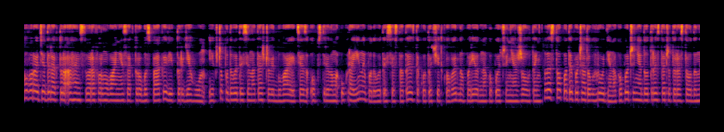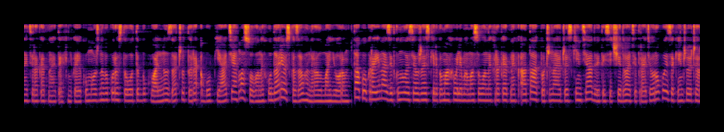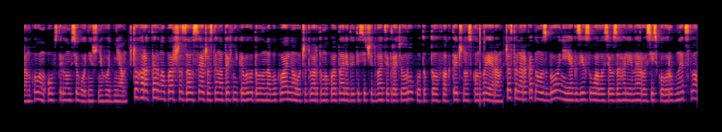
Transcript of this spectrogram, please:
Говорить директор агентства реформування сектору безпеки Віктор Ягун. Якщо подивитися на те, що відбувається з обстрілами України, подивитися статистику, то чітко видно період накопичення жовтень, листопад і початок грудня, накопичення до 300-400 одиниць ракетної техніки, яку можна використовувати буквально за 4 або 5 масованих ударів, сказав генерал-майор. Так Україна зіткнулася вже з кількома хвилями масованих ракетних атак, починаючи з кінця 2023 року і закінчуючи ранковим обстрілом сьогоднішнього дня. Що характерно, перше за все, частина техніки виготовлена буквально у четвертому кварталі 2023 року, тобто фактично з конвеєра. Частина ракетного озброєння, як з'ясувалося, взагалі не російського виробництва,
